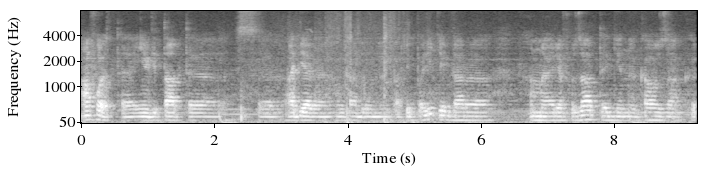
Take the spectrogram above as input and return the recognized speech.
Am fost uh, invitat să ader în cadrul unui partid politic, dar am refuzat din cauza că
